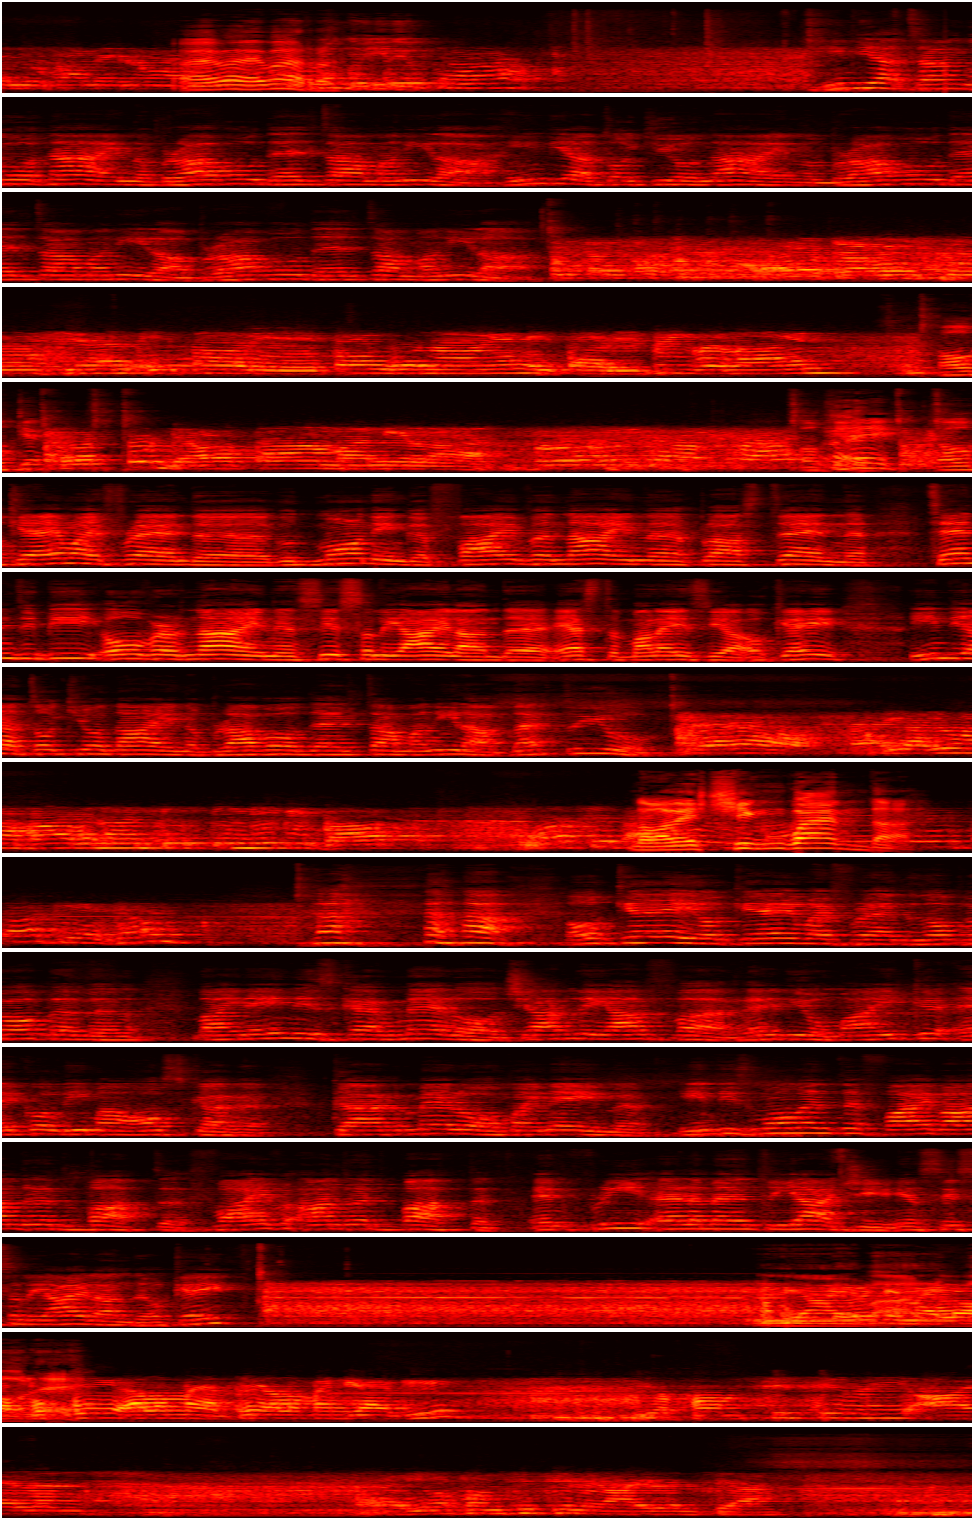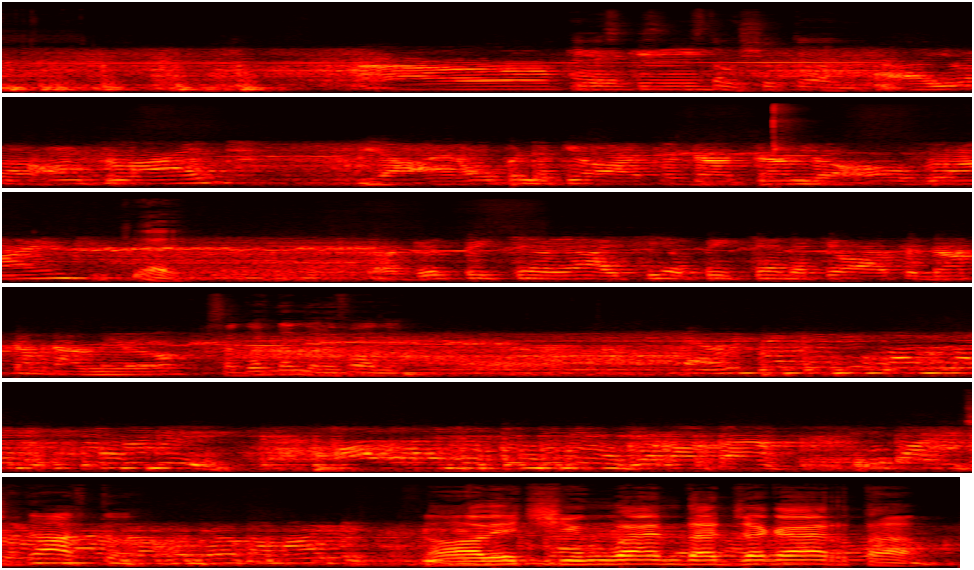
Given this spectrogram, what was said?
Vai, vai, parla. India Tango 9, Bravo Delta Manila. India Tokyo 9, Bravo Delta Manila. Bravo Delta Manila. Okay. Okay, okay, my friend. Uh, good morning. Five nine uh, plus ten. 10 dB over 9, uh, Sicily Island, uh, East Malaysia, okay? India, Tokyo 9, Bravo Delta, Manila, back to you. Nove 50. okay, okay, my friend, no problem. My name is Carmelo, Charlie Alpha, Radio Mike, Echo Lima Oscar. Carmelo, my name. In this moment, 500 watt, 500 watt, and free element Yagi in Sicily Island, okay? Yeah, I Le read in my log. bambole. Three element, three element Yagi. You're from Sicily Islands. You're from Sicily Islands, yeah. Okay, okay. Stavo scioccando. Uh, you are offline. Yeah, I opened the QR system. You're offline. Chi è? A good picture, yeah, I see a picture that you are system down below. Sta guardando le foto. Yeah, we take you 515 515 Giacarta 9,50 Giacarta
